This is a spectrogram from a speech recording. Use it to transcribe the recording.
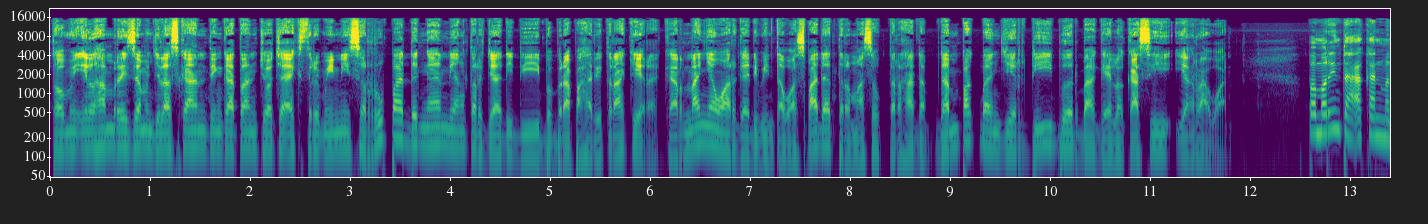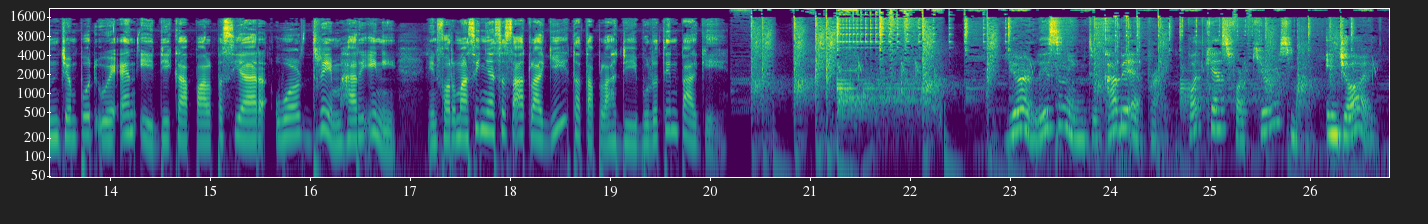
Tommy Ilham Reza menjelaskan tingkatan cuaca ekstrim ini serupa dengan yang terjadi di beberapa hari terakhir. Karenanya warga diminta waspada termasuk terhadap dampak banjir di berbagai lokasi yang rawan. Pemerintah akan menjemput WNI di kapal pesiar World Dream hari ini. Informasinya sesaat lagi, tetaplah di Buletin Pagi. You're listening to KBR Pride, podcast for curious mind. Enjoy!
